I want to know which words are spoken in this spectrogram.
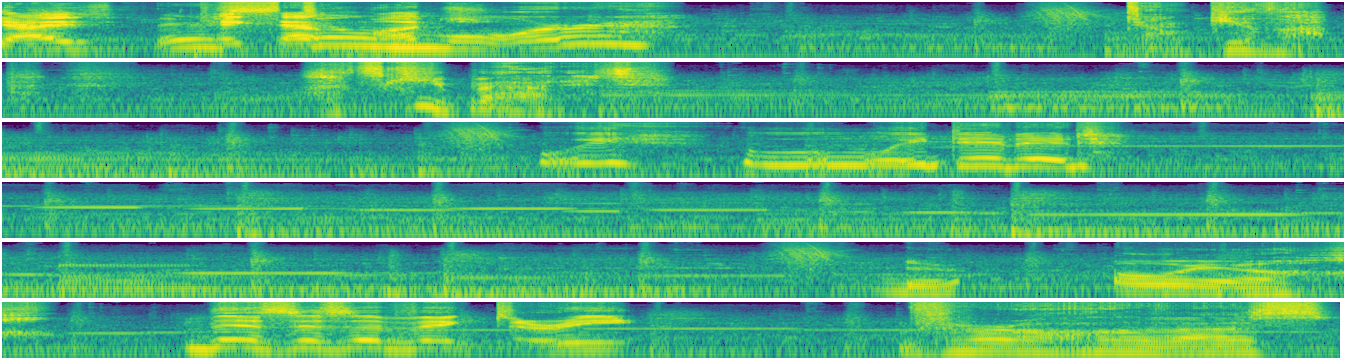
Guys There's take that still much? more? Don't give up. Let's keep at it. We... we did it. Oh yeah. This is a victory for all of us.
